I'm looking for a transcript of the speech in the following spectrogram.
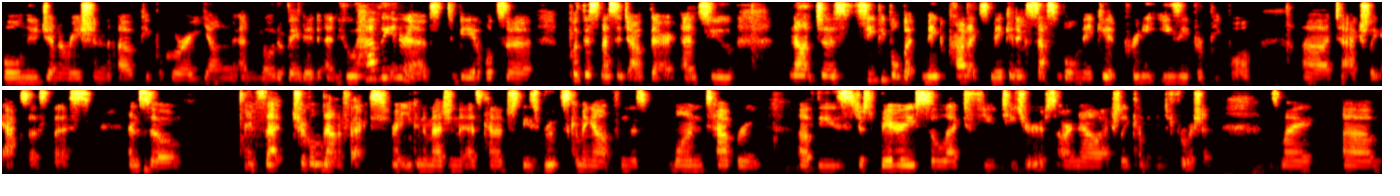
whole new generation of people who are young and motivated and who have the internet to be able to put this message out there and to not just see people, but make products, make it accessible, make it pretty easy for people uh, to actually access this. And so it's that trickle down effect, right? You can imagine it as kind of just these roots coming out from this one tap root of these just very select few teachers are now actually coming into fruition. It's my um,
